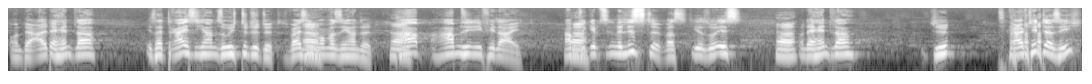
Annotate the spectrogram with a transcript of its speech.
Und der alte Händler, seit 30 Jahren suche ich. Ich weiß Ja. nicht, worum es sich handelt. Ja. Hab, haben Sie die vielleicht? Haben Ja. Sie, gibt es eine Liste, was hier so ist? ja, Und der Händler greift hinter sich.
